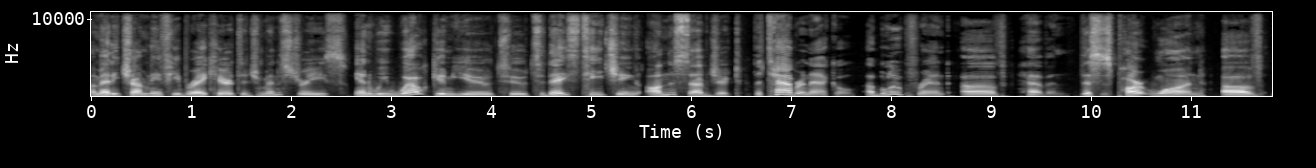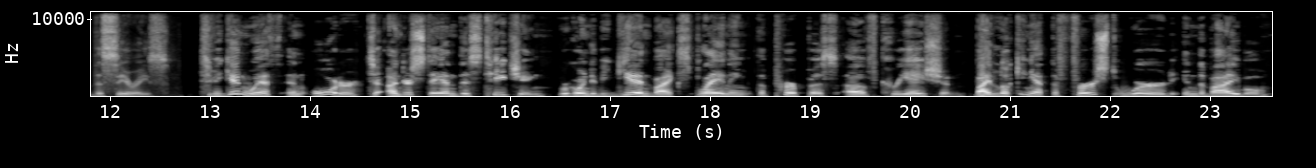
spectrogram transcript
I'm Eddie Chumney of Hebraic Heritage Ministries, and we welcome you to today's teaching on the subject, the tabernacle, a blueprint of heaven. This is part one of the series. To begin with, in order to understand this teaching, we're going to begin by explaining the purpose of creation by looking at the first word in the Bible,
